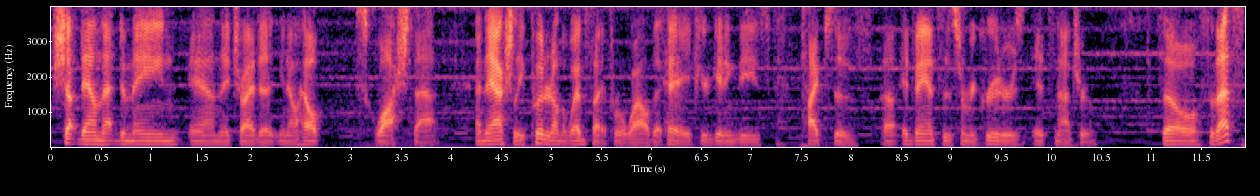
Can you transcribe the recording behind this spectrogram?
shut down that domain and they tried to, you know, help squash that. And they actually put it on the website for a while that hey, if you're getting these types of uh, advances from recruiters, it's not true. So, so that's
